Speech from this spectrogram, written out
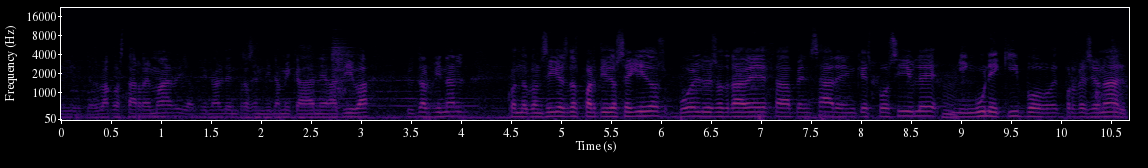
Y les va a costar remar y al final entras en dinámica negativa. Pero al final, cuando consigues dos partidos seguidos, vuelves otra vez a pensar en que es posible. Ningún equipo profesional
